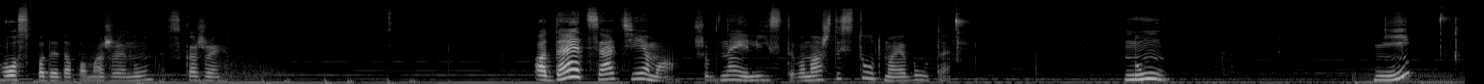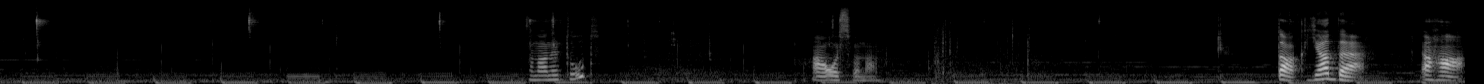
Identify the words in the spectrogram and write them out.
Господи, допоможи, ну, скажи. А де ця тема, щоб в неї лізти? Вона ж десь тут має бути. Ну. Ні? Вона не тут? А, ось вона. Так, я де? Ага.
